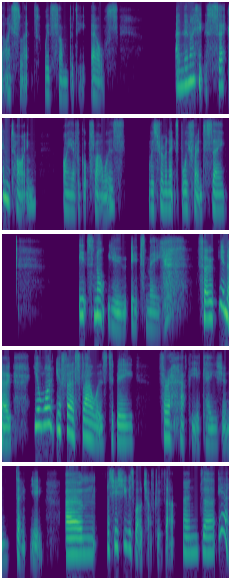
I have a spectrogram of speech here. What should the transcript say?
that I slept with somebody else. And then I think the second time I ever got flowers was from an ex boyfriend to say, It's not you, it's me. So, you know, you want your first flowers to be for a happy occasion, don't you? Um, she, she was well chuffed with that. And uh, yeah,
